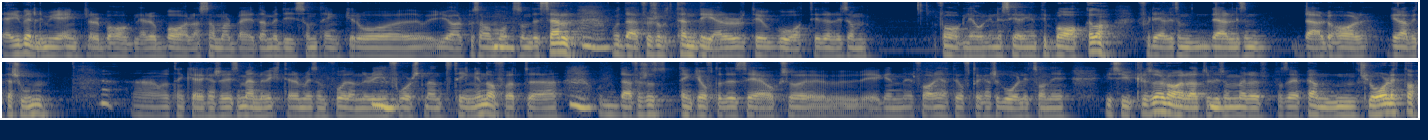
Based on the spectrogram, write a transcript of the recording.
Det er jo veldig mye enklere og behageligere å bare samarbeide med de som tenker og eh, gjør på samme måte som deg selv. Og derfor så tenderer du til å gå til den liksom, faglige organiseringen tilbake. Da. For det er liksom, det er liksom der du har gravitasjonen. Eh, og da tenker jeg kanskje liksom enda viktigere med liksom få den reinforcement-tingen. da, for at, mm. og Derfor så tenker jeg ofte, det ser jeg også i egen erfaring, at det ofte kanskje går litt sånn i, i sykluser. da, Eller at du liksom, eller si, pendelen slår litt. da,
